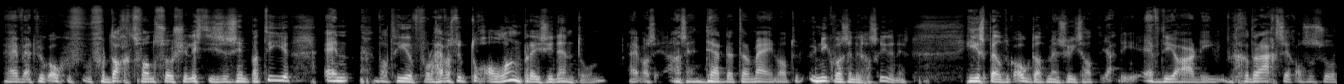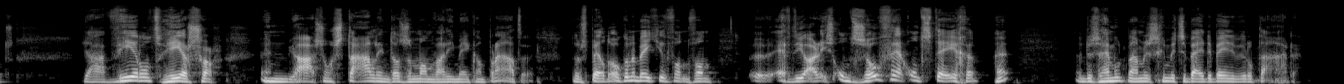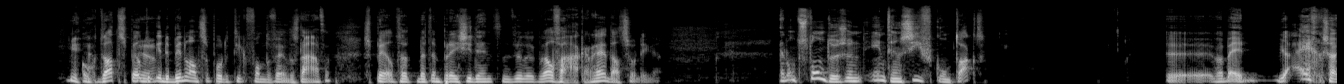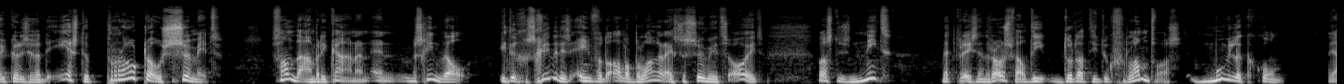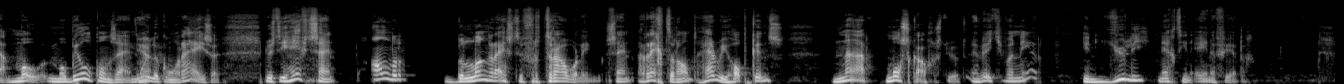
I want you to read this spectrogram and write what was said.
hij werd natuurlijk ook verdacht van socialistische sympathieën. En wat hiervoor, hij was natuurlijk toch al lang president toen. Hij was aan zijn derde termijn, wat uniek was in de geschiedenis. Hier speelt natuurlijk ook dat men zoiets had, ja, die FDR die gedraagt zich als een soort ja, wereldheerser. En ja, zo'n Stalin, dat is een man waar hij mee kan praten. Er speelde ook wel een beetje van, van uh, FDR is ons zo ver ontstegen. Hè? Dus hij moet maar misschien met zijn beide benen weer op de aarde. Ja, ook dat speelt ja. ook in de binnenlandse politiek van de Verenigde Staten. Speelt het met een president natuurlijk wel vaker, hè? dat soort dingen. Er ontstond dus een intensief contact. Uh, waarbij, ja, eigenlijk zou je kunnen zeggen, de eerste proto-summit van de Amerikanen. En misschien wel in de geschiedenis een van de allerbelangrijkste summits ooit. Was dus niet met president Roosevelt, die doordat hij natuurlijk verlamd was, moeilijk kon, ja, mo mobiel kon zijn, moeilijk ja. kon reizen. Dus die heeft zijn allerbelangrijkste vertrouweling, zijn rechterhand, Harry Hopkins, naar Moskou gestuurd. En weet je wanneer? In juli 1941.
